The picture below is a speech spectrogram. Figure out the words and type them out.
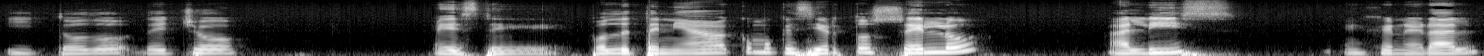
y todo. De hecho, este, pues le tenía como que cierto celo a Liz en general.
